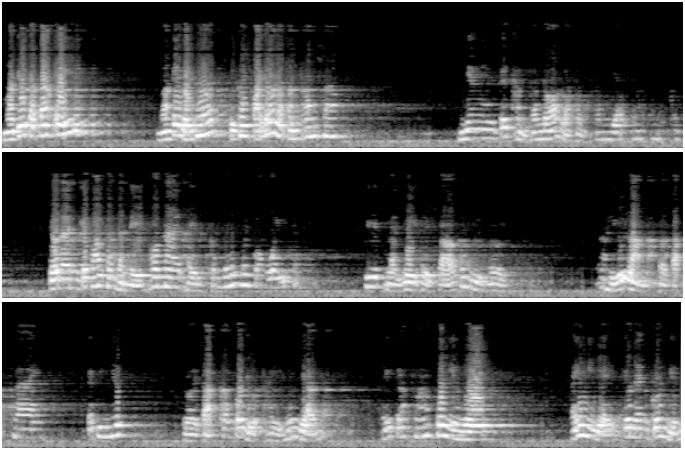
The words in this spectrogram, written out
mà chúng ta tác ý mà cái bệnh hết thì không phải đó là thành thông sao? Nhưng cái thành thông đó là thành thông giác. Cho nên cái pháp thân thành niệm, hôm nay thầy không muốn mấy con quay biết là gì thầy sợ có nhiều người. Nó hiểu lầm rồi tập sai. Cái thứ nhất, rồi tập không có được thầy hướng dẫn. Thấy các pháp có nhiều người thấy như vậy, cho nên có những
